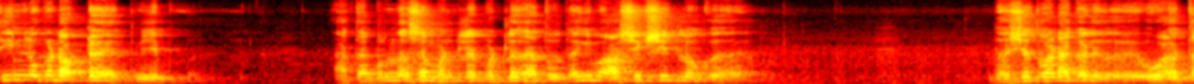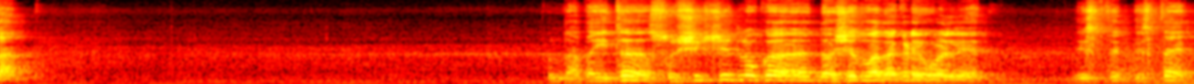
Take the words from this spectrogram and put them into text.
तीन लोक डॉक्टर आहेत. म्हणजे आतापर्यंत असं म्हटलं म्हटलं जात होतं की बा अशिक्षित लोक दहशतवादाकडे वळतात. पण आता इथं सुशिक्षित लोक दहशतवादाकडे वळले आहेत. दिसते दिसत आहेत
